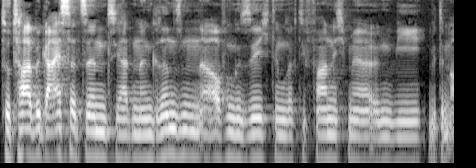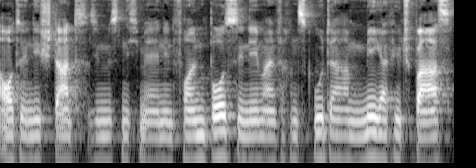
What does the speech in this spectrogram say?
total begeistert sind. Sie hatten ein Grinsen auf dem Gesicht und gesagt, die fahren nicht mehr irgendwie mit dem Auto in die Stadt. Sie müssen nicht mehr in den vollen Bus. Sie nehmen einfach einen Scooter, haben mega viel Spaß.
